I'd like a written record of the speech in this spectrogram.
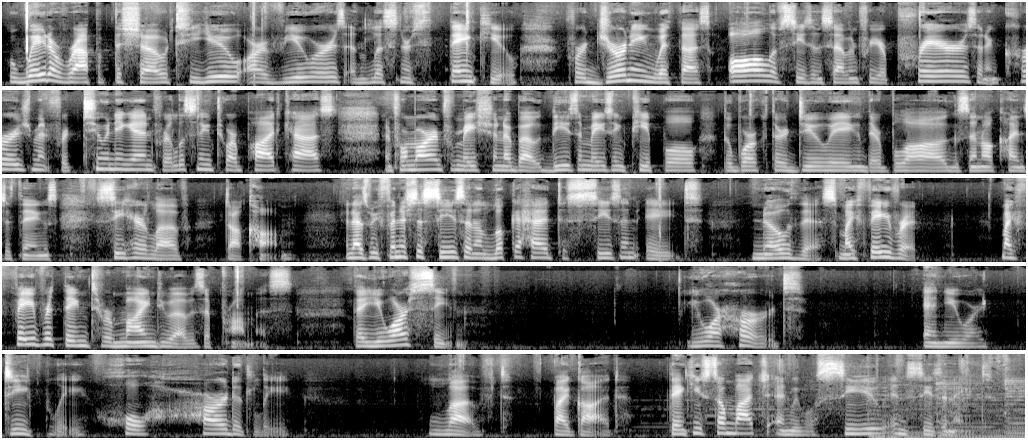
a way to wrap up the show to you, our viewers and listeners, thank you for journeying with us all of season seven, for your prayers and encouragement, for tuning in, for listening to our podcast. And for more information about these amazing people, the work they're doing, their blogs, and all kinds of things, seehearlove.com. And as we finish the season and look ahead to season eight, know this my favorite, my favorite thing to remind you of is a promise that you are seen, you are heard, and you are deeply, wholeheartedly loved by God. Thank you so much, and we will see you in season eight.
